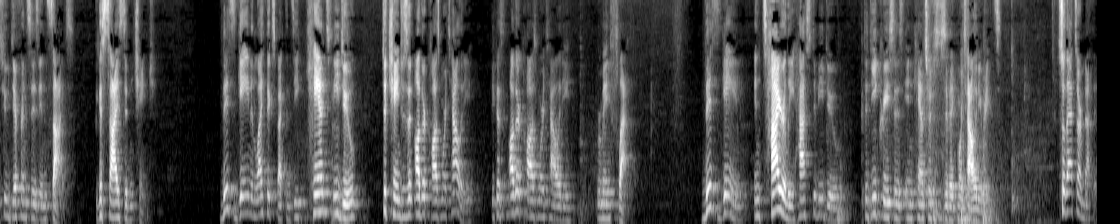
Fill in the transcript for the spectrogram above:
to differences in size because size didn't change. This gain in life expectancy can't be due to changes in other cause mortality because other cause mortality remained flat. This gain entirely has to be due to decreases in cancer specific mortality rates. So that's our method.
